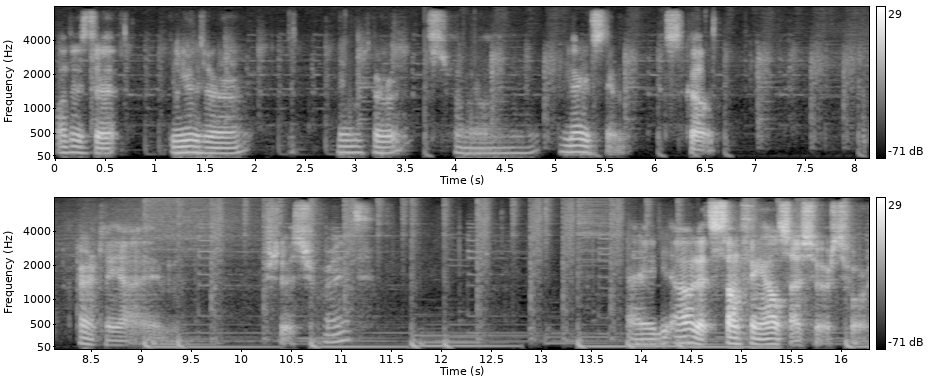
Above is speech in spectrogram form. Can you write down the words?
What is the user impersonation scope? Apparently I'm just right. Oh, that's something else I searched for.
